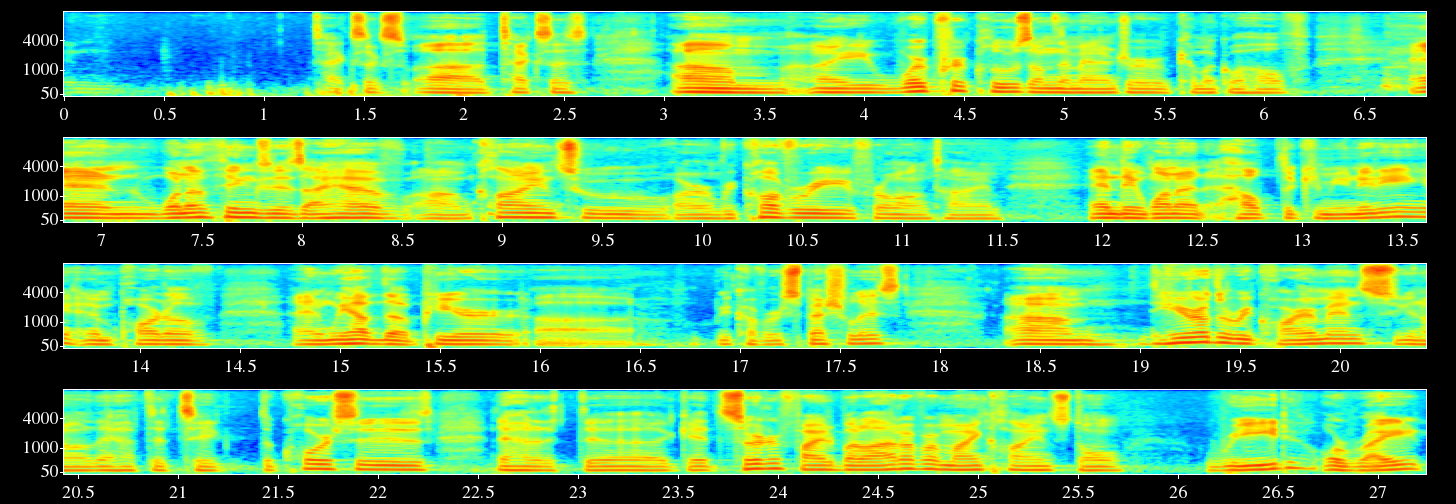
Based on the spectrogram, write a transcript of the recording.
um, in Texas? Uh, Texas, um, I work for Clues. I'm the manager of chemical health, and one of the things is I have um, clients who are in recovery for a long time, and they want to help the community. And part of, and we have the peer uh, recovery specialist. Um, here are the requirements. You know, they have to take the courses, they have to get certified. But a lot of our my clients don't read or write.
